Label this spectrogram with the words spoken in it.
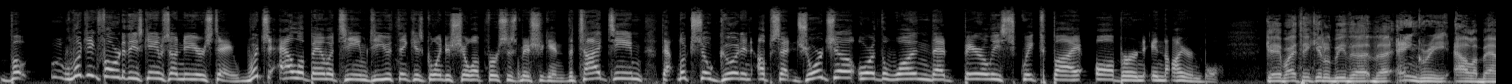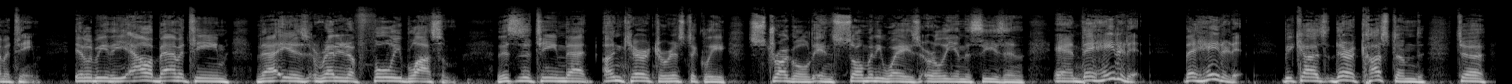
But looking forward to these games on New Year's Day, which Alabama team do you think is going to show up versus Michigan? The Tide team that looked so good and upset Georgia, or the one that barely squeaked by Auburn in the Iron Bowl? Gabe, I think it'll be the, the angry Alabama team. It'll be the Alabama team that is ready to fully blossom. This is a team that uncharacteristically struggled in so many ways early in the season, and they hated it. They hated it because they're accustomed to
